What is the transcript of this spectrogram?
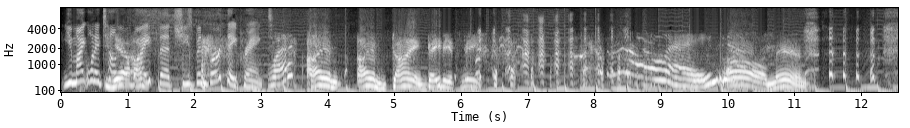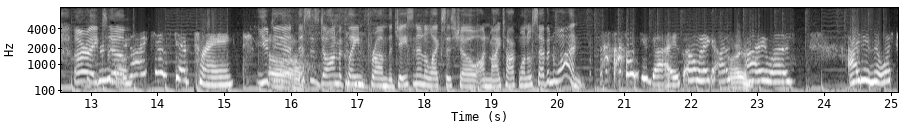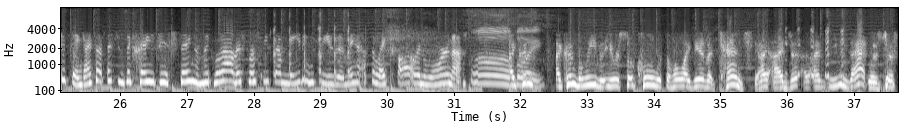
You might want to tell Yeah, your I'm- wife that she's been birthday pranked. What? I am I am dying, baby. It's me. No way. oh man. All right, Tim. Um, I just get pranked. You did. Oh. This is Dawn McLean from the Jason and Alexis show on My Talk 1071. you guys. Oh my gosh. I I was. I didn't know what to think. I thought this is the craziest thing. I'm like, wow, this must be some mating season. They have to like call and warn us. Oh, I couldn't I couldn't believe that you were so cool with the whole idea of a tent. I I, just, I even that was just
